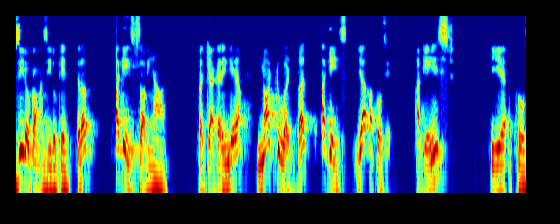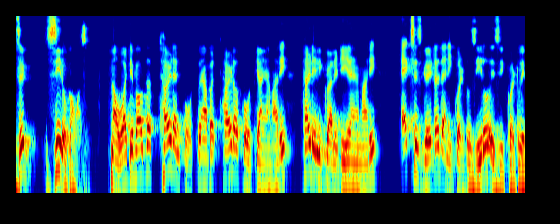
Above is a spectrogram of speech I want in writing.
zero comma zero के तरफ़ अगेंस्ट सॉरी यहाँ पर क्या करेंगे हम नॉट टूवर्ड बट अगेंस्ट या अपोजिट अगेंस्ट ये opposite zero comma zero now what about the third and fourth तो यहाँ पर थर्ड और फोर्थ क्या है हमारी? थर्ड इनइक्वालिटी है हमारी। X is greater than equal to zero is equal to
